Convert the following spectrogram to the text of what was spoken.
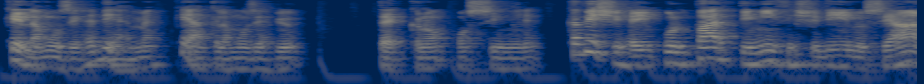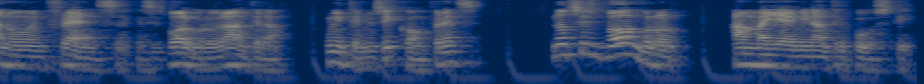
che la musica EDM che anche la musica più techno o simile. Capisci che i pool party mitici di Luciano and Friends che si svolgono durante la Winter Music Conference non si svolgono a Miami in altri posti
